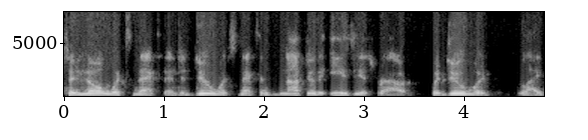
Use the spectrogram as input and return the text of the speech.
to know what's next and to do what's next and not do the easiest route but do what like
